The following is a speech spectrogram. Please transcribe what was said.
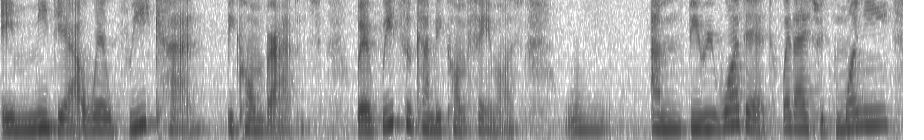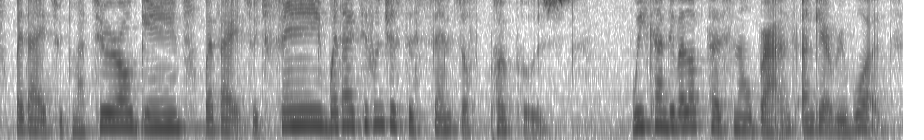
a media where we can become brands where we too can become famous and be rewarded, whether it's with money, whether it's with material gain, whether it's with fame, whether it's even just a sense of purpose. We can develop personal brands and get rewards.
